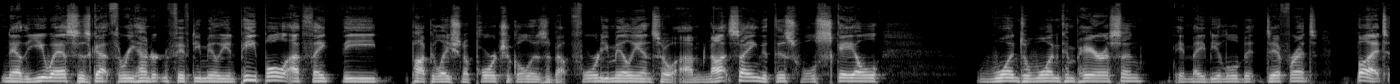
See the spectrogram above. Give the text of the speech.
Now, the U.S. has got 350 million people. I think the population of Portugal is about 40 million. So I'm not saying that this will scale one to one comparison. It may be a little bit different. But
